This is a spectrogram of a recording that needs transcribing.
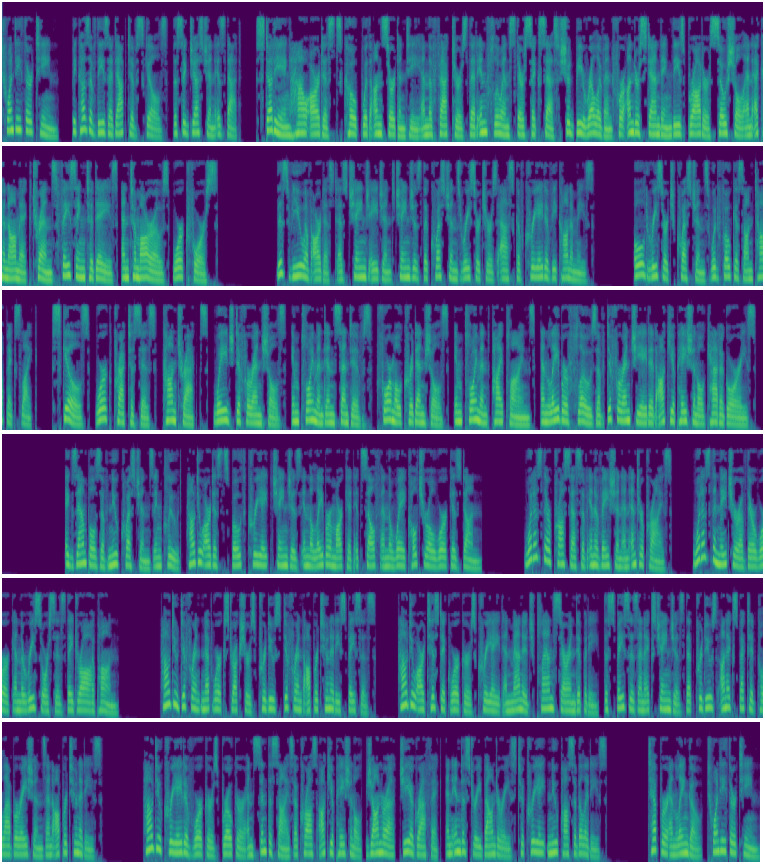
2013. Because of these adaptive skills, the suggestion is that Studying how artists cope with uncertainty and the factors that influence their success should be relevant for understanding these broader social and economic trends facing today's and tomorrow's workforce. This view of artist as change agent changes the questions researchers ask of creative economies. Old research questions would focus on topics like skills, work practices, contracts, wage differentials, employment incentives, formal credentials, employment pipelines, and labor flows of differentiated occupational categories. Examples of new questions include, how do artists both create changes in the labor market itself and the way cultural work is done? What is their process of innovation and enterprise? What is the nature of their work and the resources they draw upon? How do different network structures produce different opportunity spaces? How do artistic workers create and manage planned serendipity, the spaces and exchanges that produce unexpected collaborations and opportunities? How do creative workers broker and synthesize across occupational, genre, geographic, and industry boundaries to create new possibilities? Tepper and Lingo, 2013.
